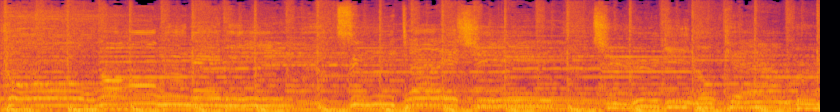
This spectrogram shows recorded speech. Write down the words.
この胸に伝えし忠義の剣舞。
